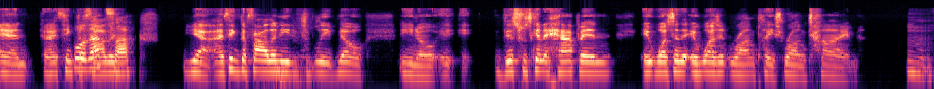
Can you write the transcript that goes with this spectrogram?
And, and I think well, the father, that sucks. Yeah, I think the father needed to believe no, you know, it, it, this was going to happen. It wasn't. It wasn't wrong place, wrong time. Mm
